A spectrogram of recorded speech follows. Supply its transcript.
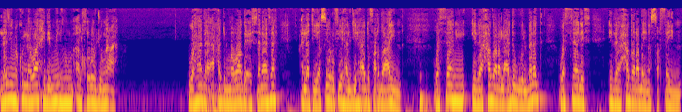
لزم كل واحد منهم الخروج معه. وهذا أحد المواضع الثلاثة التي يصير فيها الجهاد فرض عين. والثاني إذا حضر العدو البلد والثالث إذا حضر بين الصفين.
